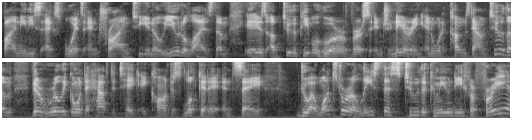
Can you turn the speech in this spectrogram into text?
finding these exploits and trying to, you know, utilize them. It is up to the people who are reverse engineering, and when it comes down to them, they're really going to have to take a conscious look at it and say, do I want to release this to the community for free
